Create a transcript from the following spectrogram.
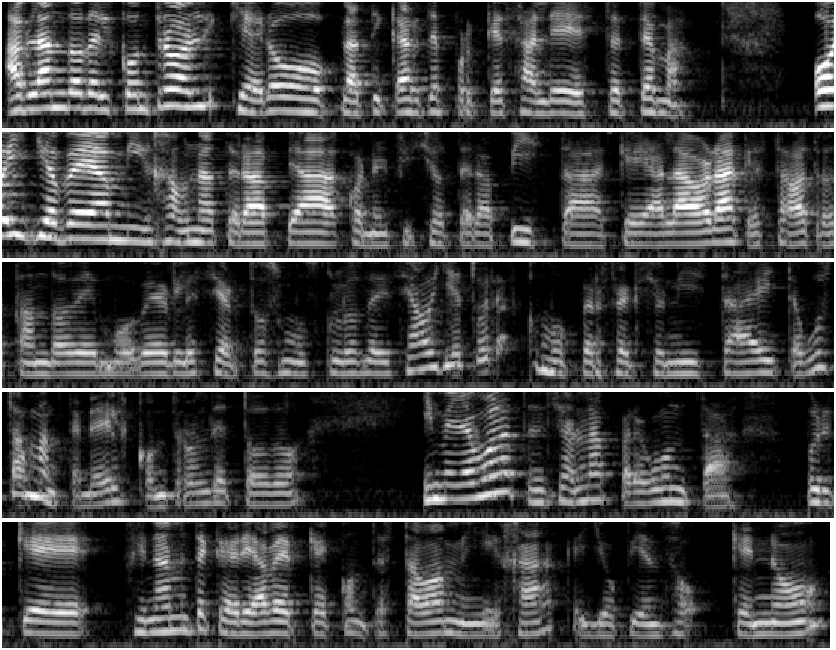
hablando del control, quiero platicarte por qué sale este tema. Hoy llevé a mi hija una terapia con el fisioterapista que a la hora que estaba tratando de moverle ciertos músculos le decía, oye, tú eres como perfeccionista y te gusta mantener el control de todo. Y me llamó la atención la pregunta porque finalmente quería ver qué contestaba mi hija, que yo pienso que no,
